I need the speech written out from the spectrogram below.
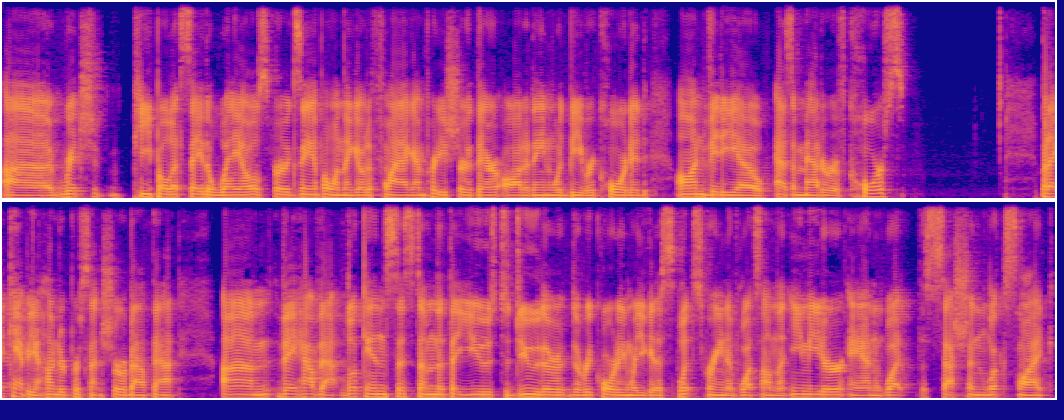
Uh, rich people, let's say the whales, for example, when they go to flag, I'm pretty sure their auditing would be recorded on video as a matter of course. But I can't be 100% sure about that. Um, they have that look-in system that they use to do the, the recording where you get a split screen of what's on the e-meter and what the session looks like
